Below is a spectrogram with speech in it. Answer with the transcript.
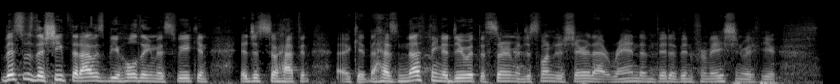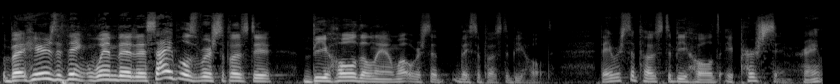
this was the sheep that I was beholding this week, and it just so happened, okay, that has nothing to do with the sermon. Just wanted to share that random bit of information with you. But here's the thing when the disciples were supposed to behold a lamb, what were they supposed to behold? They were supposed to behold a person, right?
